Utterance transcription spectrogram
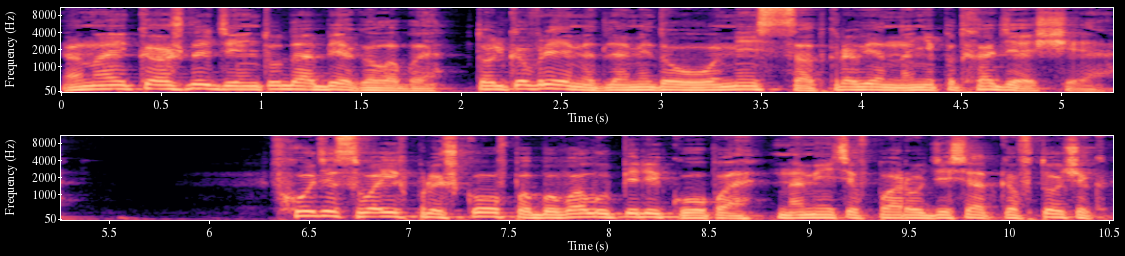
Она и каждый день туда бегала бы, только время для медового месяца откровенно неподходящее. В ходе своих прыжков побывал у Перекопа, наметив пару десятков точек,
